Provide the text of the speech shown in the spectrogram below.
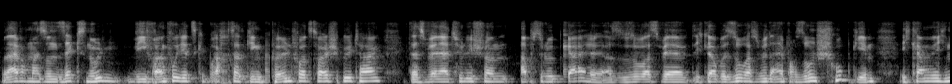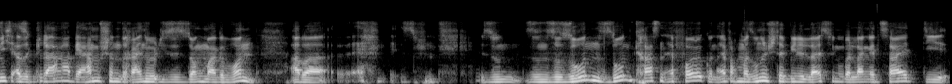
und einfach mal so ein 6-0, wie Frankfurt jetzt gebracht hat gegen Köln vor zwei Spieltagen, das wäre natürlich schon absolut geil. Also sowas wäre, ich glaube, sowas würde einfach so einen Schub geben. Ich kann mich nicht, also klar, wir haben schon 3-0 diese Saison mal gewonnen, aber äh, so, so, so, so, einen, so einen krassen Erfolg und einfach mal so eine stabile Leistung über lange Zeit, die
